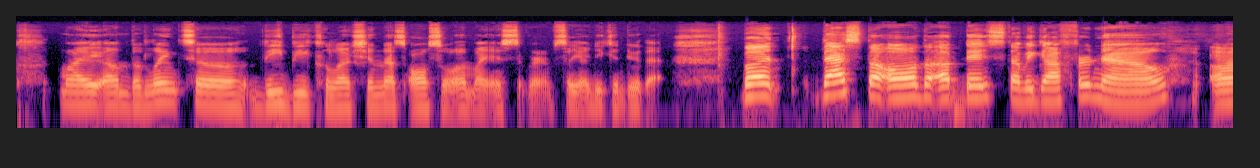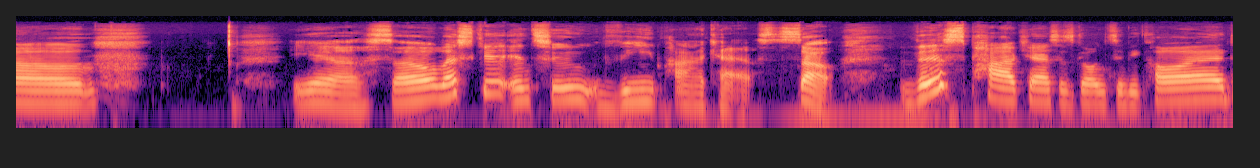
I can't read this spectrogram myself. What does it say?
my um the link to the B collection that's also on my Instagram. So yeah, you can do that. But that's the all the updates that we got for now. Um yeah, so let's get into the podcast. So this podcast is going to be called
